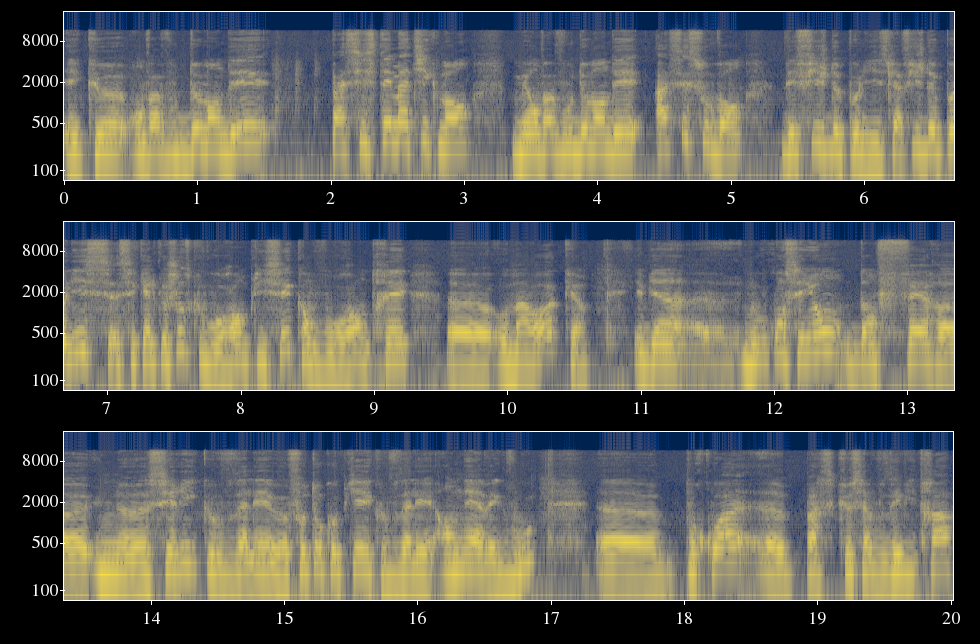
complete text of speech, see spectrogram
et que on va vous demander pas systématiquement, mais on va vous demander assez souvent des fiches de police. La fiche de police, c'est quelque chose que vous remplissez quand vous rentrez euh, au Maroc. Eh bien, euh, nous vous conseillons d'en faire euh, une série que vous allez photocopier et que vous allez emmener avec vous. pourquoi? Parce que ça vous évitera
